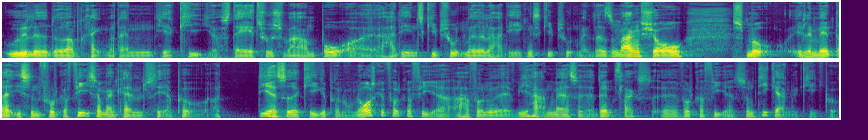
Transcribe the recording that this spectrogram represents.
udlede noget omkring, hvordan hierarki og status var ombord, og øh, har de en skibshund med, eller har de ikke en skibshund med. Altså, der er så mange sjove, små elementer i sådan en fotografi, som man kan analysere på, og de har siddet og kigget på nogle norske fotografier, og har fundet ud af, at vi har en masse af den slags øh, fotografier, som de gerne vil kigge på.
